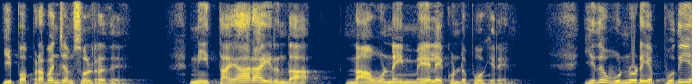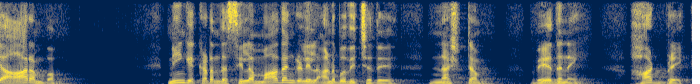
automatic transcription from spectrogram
இப்ப பிரபஞ்சம் சொல்றது நீ தயாரா இருந்தா நான் உன்னை மேலே கொண்டு போகிறேன். இது உன்னுடைய புதிய ஆரம்பம். நீங்க கடந்த சில மாதங்களில் அனுபவிச்சது நஷ்டம் வேதனை ஹார்ட் பிரேக்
